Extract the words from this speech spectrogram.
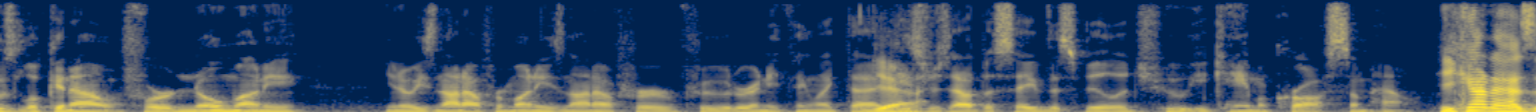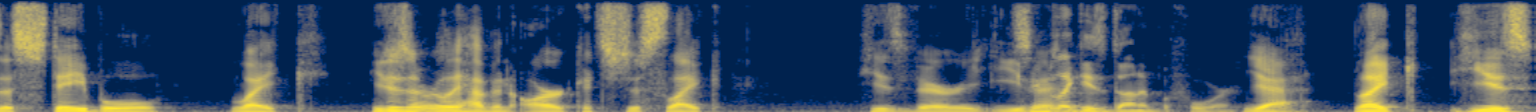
who's looking out for no money. You know, he's not out for money. He's not out for food or anything like that. Yeah. He's just out to save this village who he came across somehow. He kind of has a stable, like he doesn't really have an arc. It's just like he's very even. Seems like he's done it before. Yeah, like he's.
